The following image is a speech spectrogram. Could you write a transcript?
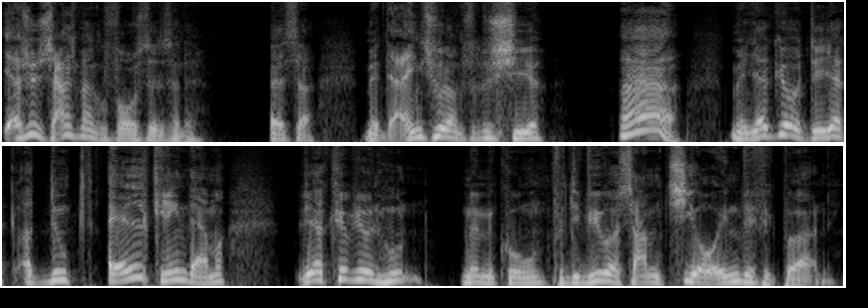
jeg synes sagtens, man kunne forestille sig det. Altså, men der er ingen tvivl om, så du siger, ah, men jeg gjorde det, jeg, og nu alle griner af mig. Jeg købte jo en hund med min kone, fordi vi var sammen 10 år, inden vi fik børn. ikke?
